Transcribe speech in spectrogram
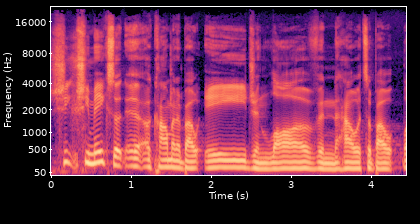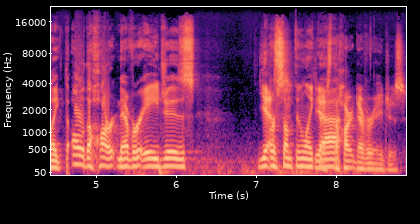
she she makes a, a comment about age and love and how it's about like oh the heart never ages yes. or something like yes, that. Yes, the heart never ages.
